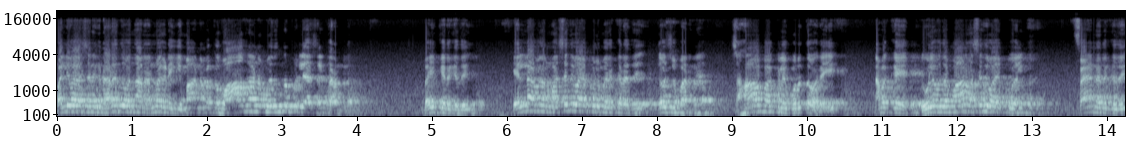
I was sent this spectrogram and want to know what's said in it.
பள்ளிவாசலுக்கு நடந்து வந்தால் நன்மை கிடைக்குமா? நமக்கு வாகனம் இருந்தும் பள்ளிவாசலுக்கு வர முடியல. பைக் இருக்குது. எல்லா வசதி வாய்ப்புகளும் இருக்கிறது. யோசிச்சு பாருங்க. சகாபாக்களை பொறுத்தவரை நமக்கு இவ்வளவு விதமான வசதி வாய்ப்புகள் ஃபேன் இருக்குது.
